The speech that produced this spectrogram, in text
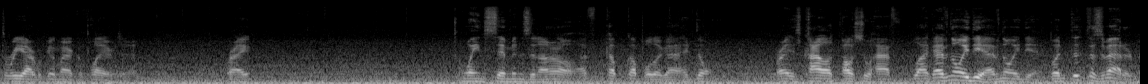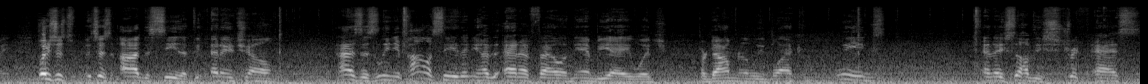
three African American players in it, right? Wayne Simmonds and I don't know a couple couple of guys. I don't right? Is Kyle Okposo half black? I have no idea. I have no idea. But it doesn't matter to me. But it's just it's just odd to see that the NHL has this lenient policy. Then you have the NFL and the NBA, which predominantly black leagues, and they still have these strict ass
